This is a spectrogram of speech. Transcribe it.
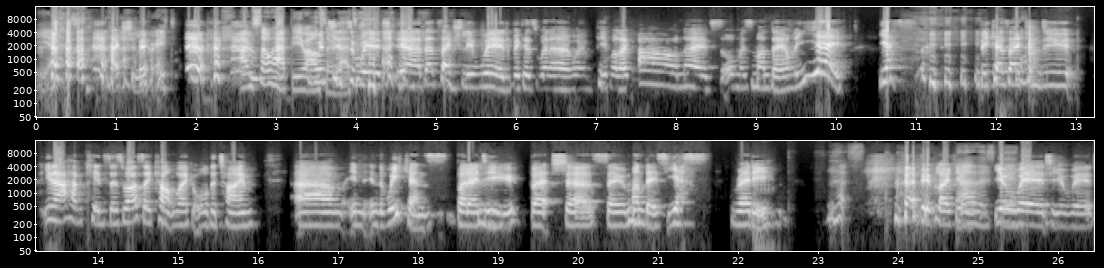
Yes, actually. Great. I'm so happy you answered Which is that. weird. Yeah, that's actually weird because when uh, when people are like, "Oh no, it's almost Monday," I'm like, "Yay, yes!" because I can do. You know, I have kids as well, so I can't work all the time. um, in in the weekends, but I do. But uh, so Mondays, yes, ready. Yes. People like you're, Yeah, you're good. weird, you're weird.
